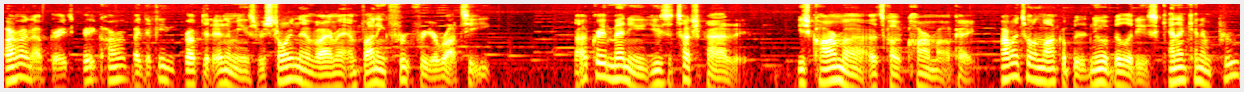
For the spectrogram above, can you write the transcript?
Karma upgrades. Create karma by defeating corrupted enemies, restoring the environment, and finding fruit for your rot to eat. The upgrade menu. Use a touchpad. Use karma. It's called karma, okay. Karma to unlock up new abilities. Kena can improve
